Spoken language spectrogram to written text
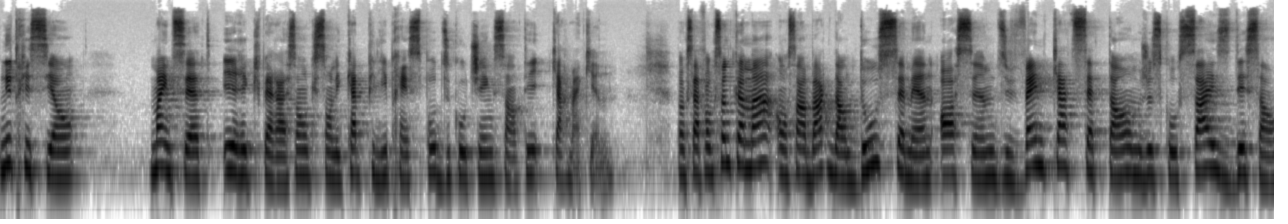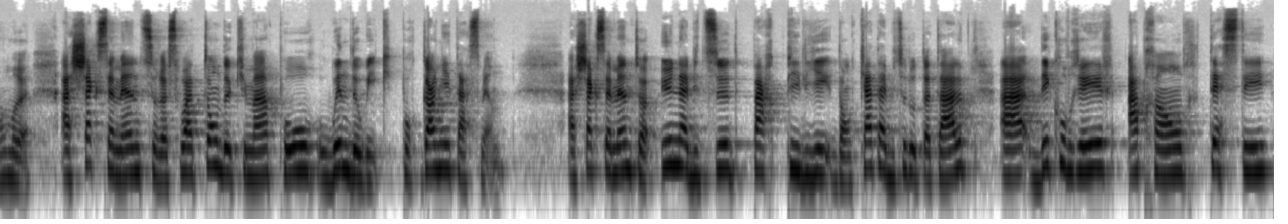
nutrition, mindset et récupération, qui sont les quatre piliers principaux du coaching santé Karmakin. Donc, ça fonctionne comment? On s'embarque dans 12 semaines awesome, du 24 septembre jusqu'au 16 décembre. À chaque semaine, tu reçois ton document pour Win the Week, pour gagner ta semaine. À chaque semaine, tu as une habitude par pilier, donc quatre habitudes au total à découvrir, apprendre, tester,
